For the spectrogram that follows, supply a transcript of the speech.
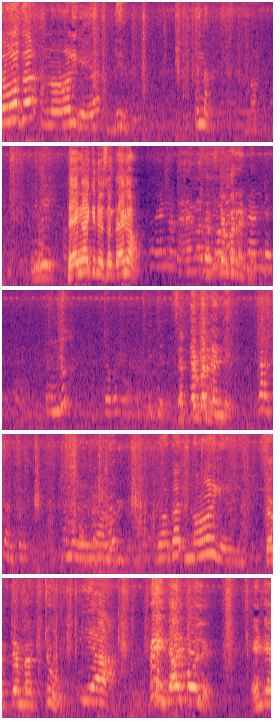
ലോക നാളികേര ദിനം. എന്നാ? ഇത് ദിവസം തേങ്ങ. സെപ്റ്റംബർ രണ്ട്. സെപ്റ്റംബർ രണ്ട്. ലോക നാളികേര ദിനം. September two. എന്റെ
